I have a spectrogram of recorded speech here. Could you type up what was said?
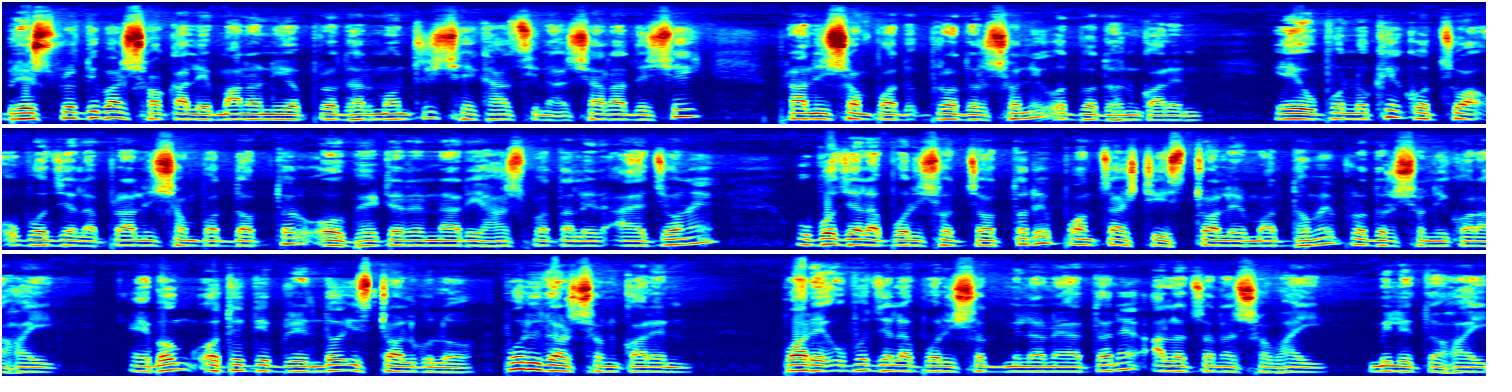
বৃহস্পতিবার সকালে মাননীয় প্রধানমন্ত্রী শেখ হাসিনা সারা দেশেই প্রাণী সম্পদ প্রদর্শনী উদ্বোধন করেন। এ উপলক্ষে কচুয়া উপজেলা প্রাণী সম্পদ দপ্তর ও ভেটেরিনারি হাসপাতালের আয়োজনে উপজেলা পরিষদ চত্বরে পঞ্চাশটি স্টলের মাধ্যমে প্রদর্শনী করা হয় এবং অতিথিবৃন্দ স্টলগুলো পরিদর্শন করেন। পরে উপজেলা পরিষদ মিলনায়তনে আলোচনা সভায় মিলিত হয়।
